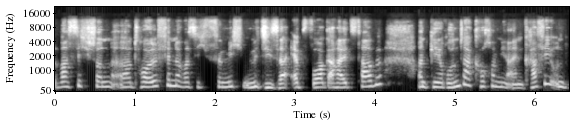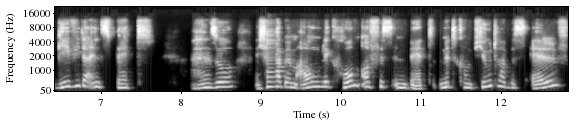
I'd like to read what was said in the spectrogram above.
was ich schon äh, toll finde, was ich für mich mit dieser App vorgeheizt habe und gehe runter, koche mir einen Kaffee und gehe wieder ins Bett. Also ich habe im Augenblick Homeoffice im Bett. Mit Computer bis elf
